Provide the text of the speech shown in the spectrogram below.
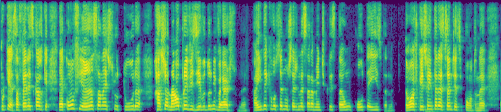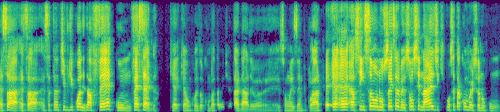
por quê? Essa fé, nesse caso, o quê? É confiança na estrutura racional previsível do universo, né? Ainda que você não seja necessariamente cristão ou teísta, né? Então, eu acho que isso é interessante, esse ponto, né? Essa, essa, essa tentativa de equalizar fé com fé cega. Que é, que é uma coisa completamente retardada. Eu, esse é um exemplo claro. É, é, é assim, são, não sei se é são sinais de que você está conversando com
